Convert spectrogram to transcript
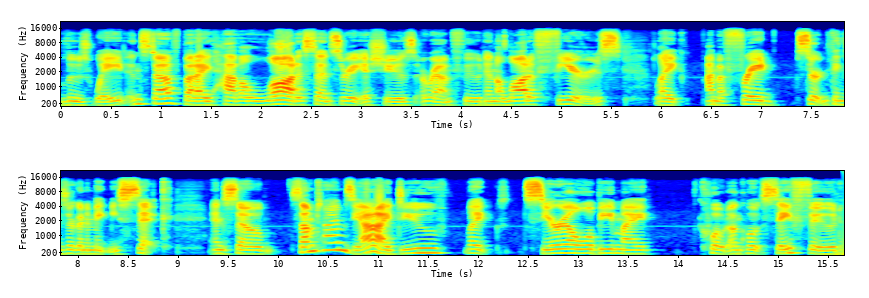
lose weight and stuff, but I have a lot of sensory issues around food and a lot of fears. Like I'm afraid certain things are going to make me sick. And so sometimes, yeah, I do like cereal will be my quote unquote safe food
